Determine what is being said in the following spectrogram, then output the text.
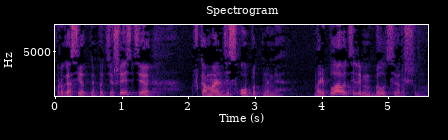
кругосветное путешествие в команде с опытными мореплавателями было совершено.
